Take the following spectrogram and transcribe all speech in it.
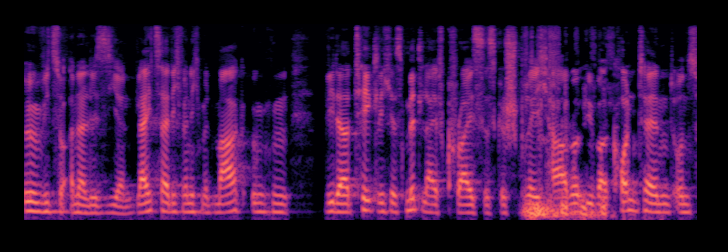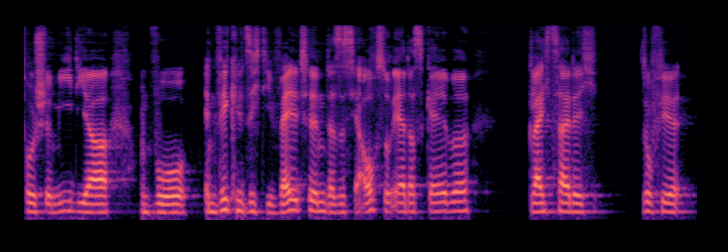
irgendwie zu analysieren. Gleichzeitig, wenn ich mit Marc irgendein wieder tägliches Midlife-Crisis-Gespräch habe über Content und Social Media und wo entwickelt sich die Welt hin, das ist ja auch so eher das Gelbe. Gleichzeitig so viel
